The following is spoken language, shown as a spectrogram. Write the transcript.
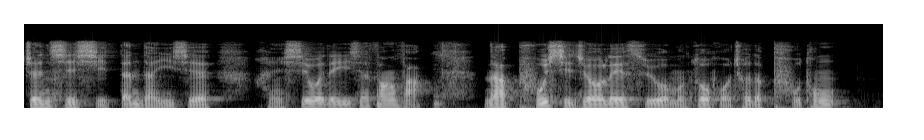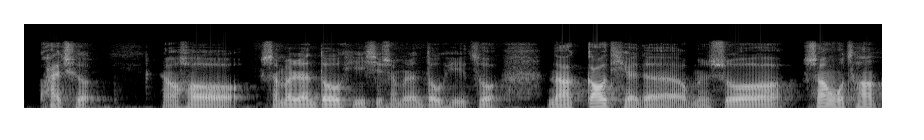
蒸汽洗等等一些很细微的一些方法。那普洗就类似于我们坐火车的普通快车。然后什么人都可以洗，什么人都可以坐。那高铁的我们说商务舱，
